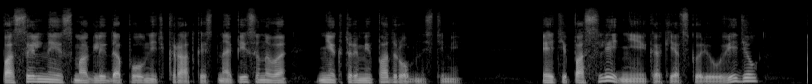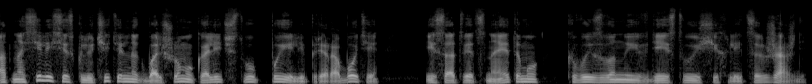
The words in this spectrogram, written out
Посыльные смогли дополнить краткость написанного некоторыми подробностями. Эти последние, как я вскоре увидел, относились исключительно к большому количеству пыли при работе, и, соответственно этому, к вызванной в действующих лицах жажде.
